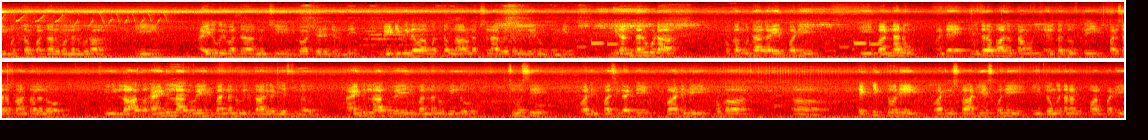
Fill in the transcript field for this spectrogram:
ఈ మొత్తం పద్నాలుగు వందలు కూడా ఈ ఐదుగురి వద్ద నుంచి రికవర్ చేయడం జరిగింది. వీటి విలువ మొత్తం నాలుగు లక్షల అరవై తొమ్మిది వేలు ఉంటుంది. వీరందరూ కూడా ఒక ముఠాగా ఏర్పడి ఈ బండ్లను అంటే హుజరాబాదు టౌన్ ఎల్కతుర్తి పరిసర ప్రాంతాలలో ఈ లాక్ హ్యాండిల్ లాక్ వేయని బండ్లను వీళ్ళు టార్గెట్ చేస్తున్నారు. హ్యాండిల్ లాక్ వేయని బండ్లను వీళ్ళు చూసి వాటిని పసిగట్టి వాటిని ఒక టెక్నిక్తోని వాటిని స్టార్ట్ చేసుకొని ఈ దొంగతనాలకు పాల్పడి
